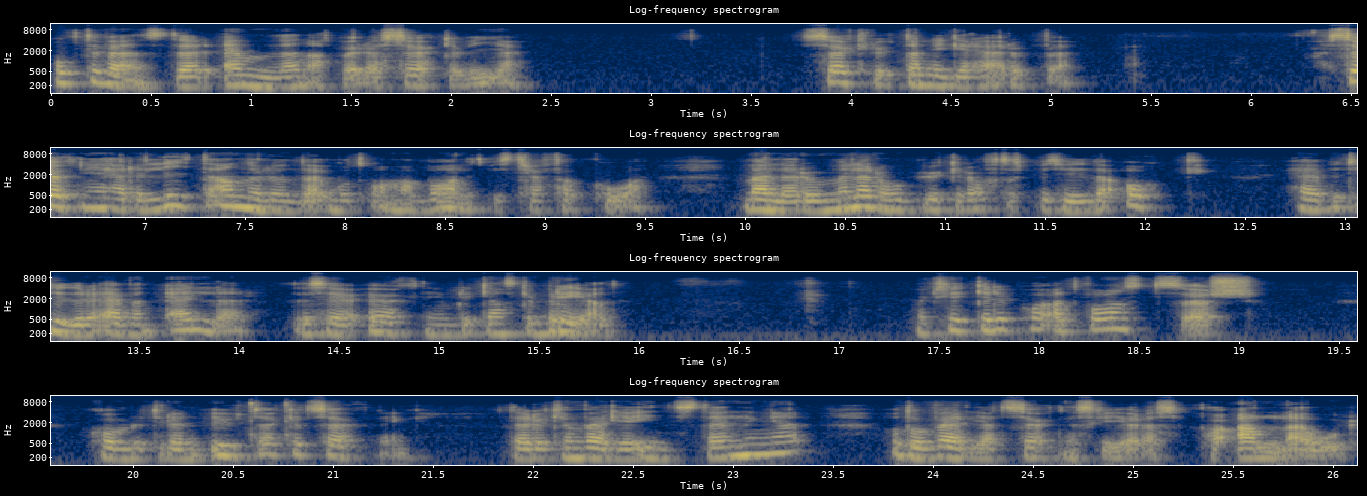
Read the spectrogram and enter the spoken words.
och till vänster ämnen att börja söka via. Sökrutan ligger här uppe. Sökningen här är lite annorlunda mot vad man vanligtvis träffar på. Mellanrum mellan ord brukar det oftast betyda och. Här betyder det även eller, det vill säga ökningen blir ganska bred. Men klickar du på Advanced Search kommer du till en utökad sökning där du kan välja inställningar och då välja att sökningen ska göras på alla ord.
